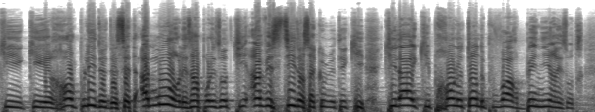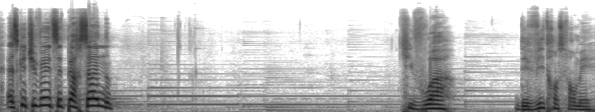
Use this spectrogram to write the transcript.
qui, est remplie de, cet amour les uns pour les autres, qui investit dans sa communauté, qui, qui et qui prend le temps de pouvoir bénir les autres? Est-ce que tu veux être cette personne qui voit des vies transformées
